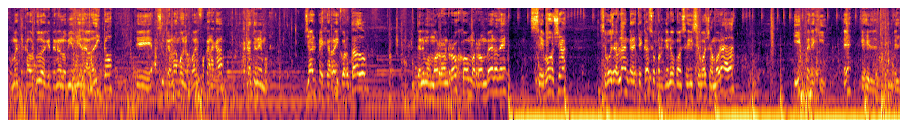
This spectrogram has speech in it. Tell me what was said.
como es pescado crudo hay que tenerlo bien, bien lavadito. Eh, así que Hernán, bueno, va a enfocar acá. Acá tenemos ya el pejerrey cortado. Tenemos morrón rojo, morrón verde, cebolla, cebolla blanca en este caso porque no conseguí cebolla morada y perejil, ¿eh? que es el, el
